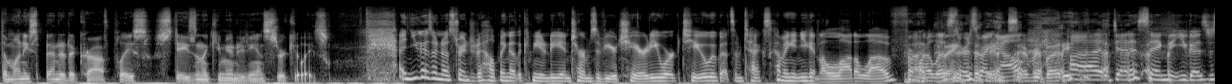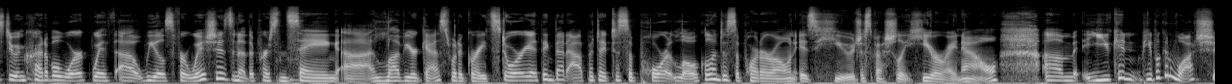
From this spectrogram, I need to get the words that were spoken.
The money spent at a craft place stays in the community and circulates. And you guys are no stranger to helping out the community in terms of your charity work too. We've got some texts coming in. You're getting a lot of love from Ah, our thanks- listeners right thanks, now. everybody. Uh, Dennis saying that you guys just do incredible work with uh, Wheels for Wishes. Another person saying, uh, "I love your guest. What a great story." I think that appetite to support local and to support our own is huge, especially here right now. Um, you can people can watch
